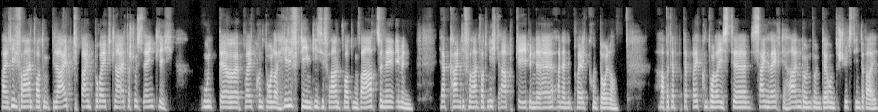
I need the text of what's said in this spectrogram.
weil die Verantwortung bleibt beim Projektleiter schlussendlich. Und der Projektcontroller hilft ihm, diese Verantwortung wahrzunehmen. Er kann die Verantwortung nicht abgeben äh, an einen Projektcontroller. Aber der, der Projektcontroller ist äh, seine rechte Hand und, und er unterstützt ihn dabei.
